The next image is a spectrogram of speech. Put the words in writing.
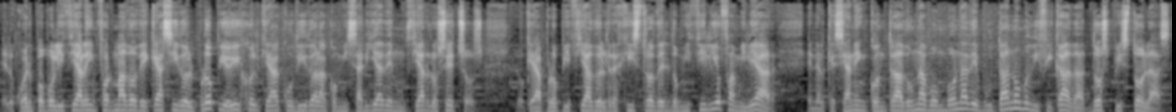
El cuerpo policial ha informado de que ha sido el propio hijo el que ha acudido a la comisaría a denunciar los hechos, lo que ha propiciado el registro del domicilio familiar, en el que se han encontrado una bombona de butano modificada, dos pistolas,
